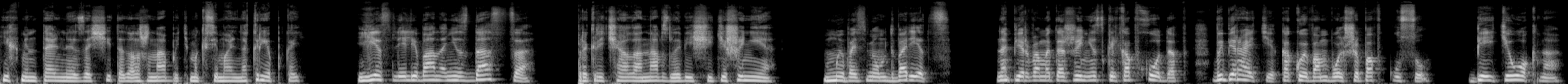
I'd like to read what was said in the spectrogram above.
Их ментальная защита должна быть максимально крепкой. «Если Ливана не сдастся», – прокричала она в зловещей тишине, – «мы возьмем дворец. На первом этаже несколько входов. Выбирайте, какой вам больше по вкусу. Бейте окна.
